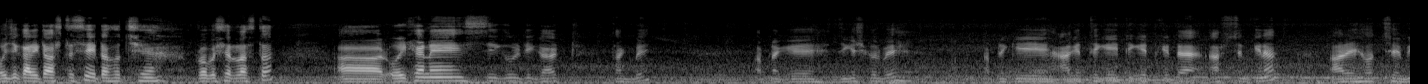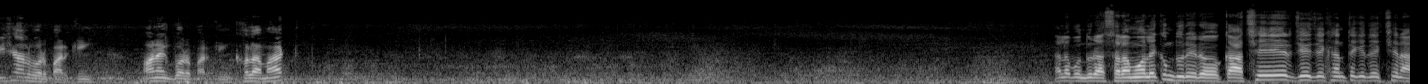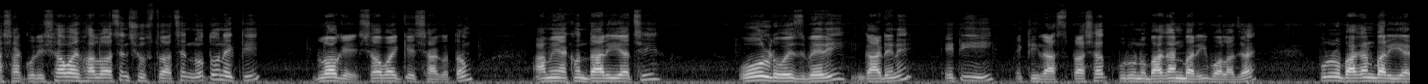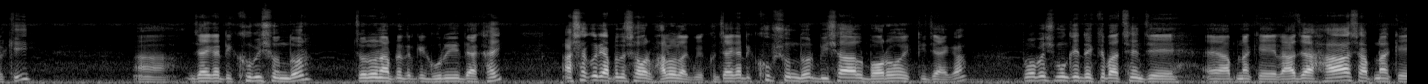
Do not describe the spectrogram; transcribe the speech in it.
ওই যে গাড়িটা আসতেছে, এটা হচ্ছে প্রবেশের রাস্তা। আর ওইখানে সিকিউরিটি গার্ড থাকবে। আপনাকে জিজ্ঞেস করবে, আপনি কি আগের থেকে টিকিট কেটে আসছেন কিনা? আর এই হচ্ছে বিশাল বড় পার্কিং অনেক বড় পার্কিং খোলা মাঠ। হ্যালো বন্ধুরা, আসসালামু আলাইকুম। দূরের কাছের যে যেখান থেকে দেখছেন, আশা করি সবাই ভালো আছেন, সুস্থ আছেন। নতুন একটি ব্লগে সবাইকে স্বাগতম। আমি এখন দাঁড়িয়ে আছি ওল্ড ওয়েস্টবেরি গার্ডেনে। এটি একটি রাজপ্রাসাদ, পুরনো বাগান বাড়ি বলা যায়। পুরনো বাগান বাড়ি আর কি। জায়গাটি খুবই সুন্দর। চলুন আপনাদেরকে ঘুরিয়ে দেখাই। আশা করি আপনাদের সবার ভালো লাগবে। জায়গাটি খুব সুন্দর, বিশাল, বড় একটি জায়গা। প্রবেশ মুখে দেখতে পাচ্ছেন যে আপনাকে রাজা হাঁস আপনাকে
